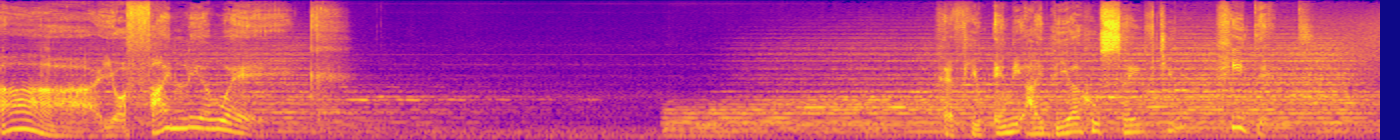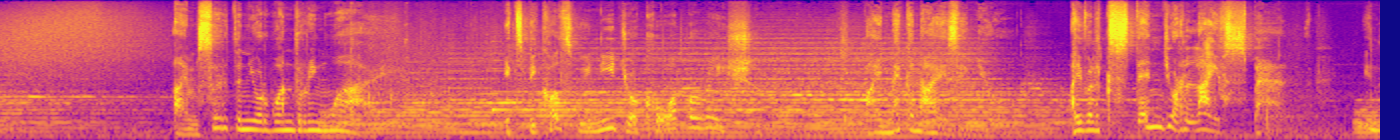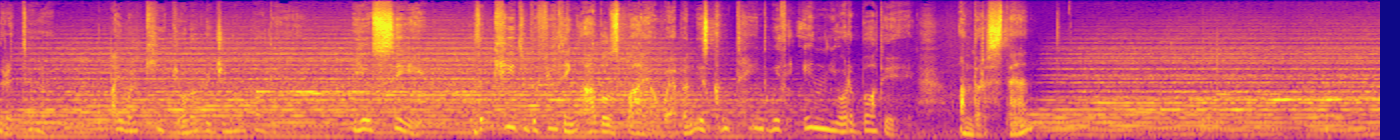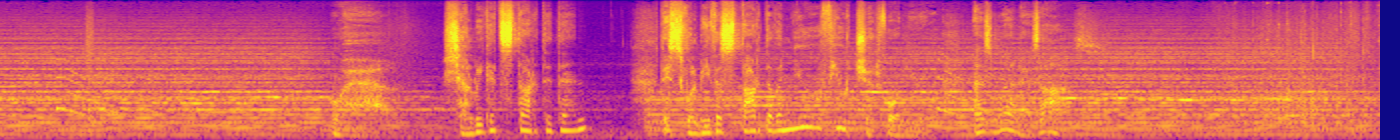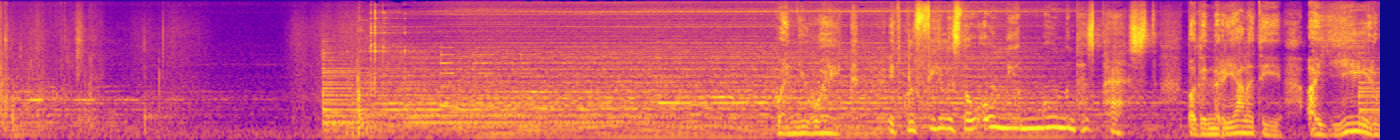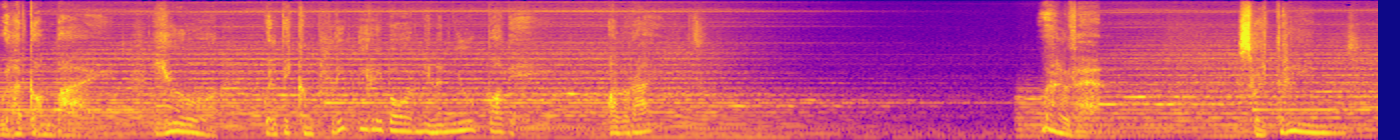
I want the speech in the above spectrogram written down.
Ah, you're finally awake. Have you any idea who saved you? He did. I'm certain you're wondering why. It's because we need your cooperation. By mechanizing you, I will extend your lifespan. In return, You see, the key to defeating Abel's bioweapon is contained within your body. Understand? Well, shall we get started then? This will be the start of a new future for you, as well as us. When you wake, it will feel as though only a moment has passed, but in reality, a year will have gone by. You will be completely reborn in a new body. All right? Well then, sweet dreams.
